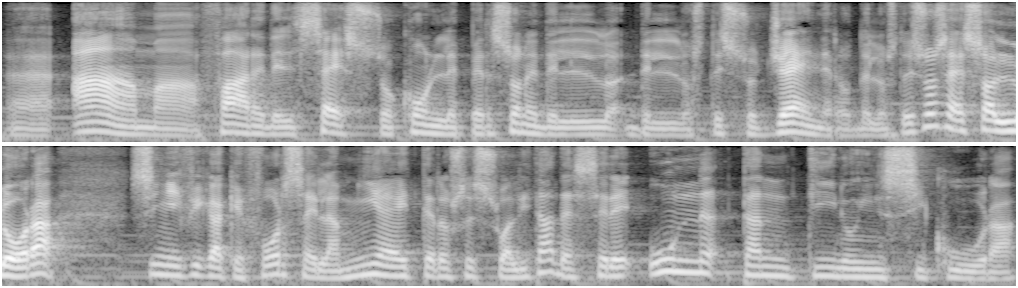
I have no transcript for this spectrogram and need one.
eh, ama fare del sesso con le persone del, dello stesso genere o dello stesso sesso, allora significa che forse è la mia eterosessualità ad essere un tantino insicura.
